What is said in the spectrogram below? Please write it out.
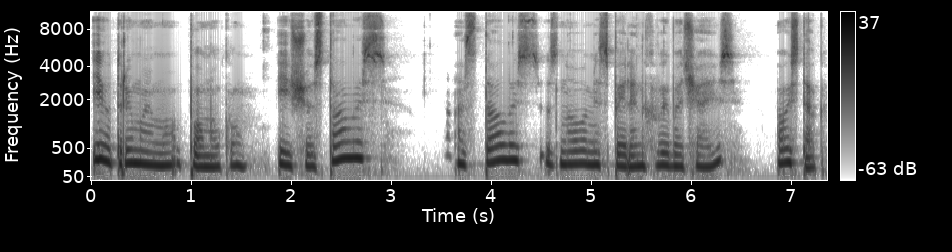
і отримуємо помилку. І що сталося? А сталося знову міспелінг, вибачаюсь. Ось так.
